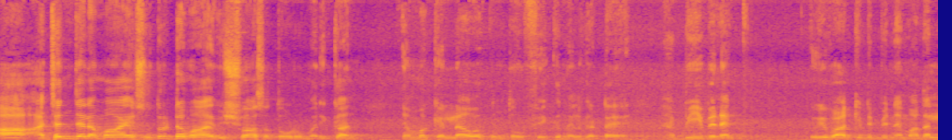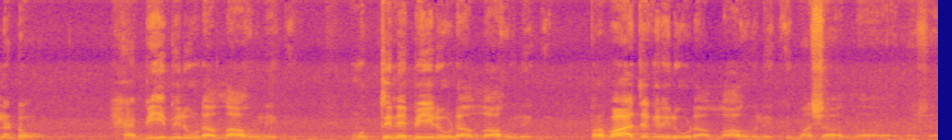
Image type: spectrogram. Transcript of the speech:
ആ അചഞ്ചലമായ സുദൃഢമായ വിശ്വാസത്തോട് മരിക്കാൻ നമുക്കെല്ലാവർക്കും തൗഫീക്ക് നൽകട്ടെ. ഹബീബിനെ ഒഴിവാക്കിയിട്ട് പിന്നെ മതല്ലട്ടോ. ഹബീബിലൂടെ അള്ളാഹുവിലേക്ക് മുത്ത് നബിയിലൂടെ അള്ളാഹുവിലേക്ക് പ്രവാചകരിലൂടെ അള്ളാഹുവിലേക്ക് മാഷാ അല്ലാ മാഷാ.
